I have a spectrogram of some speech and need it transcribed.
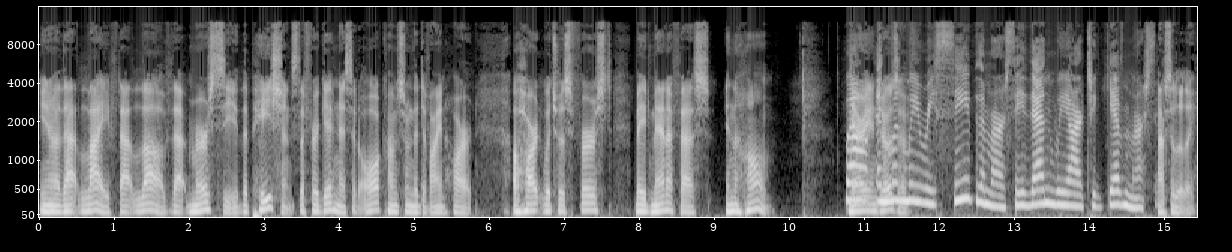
You know, that life, that love, that mercy, the patience, the forgiveness, it all comes from the divine heart. A heart which was first made manifest in the home. well, and and when we receive the mercy, then we are to give mercy. Absolutely.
